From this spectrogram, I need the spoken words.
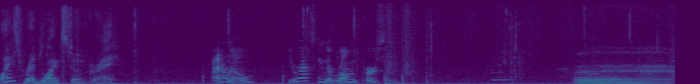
Why is red limestone gray? I don't know. You were asking the wrong person. Are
